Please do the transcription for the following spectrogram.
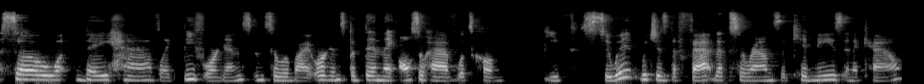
so they have like beef organs and so we'll buy organs but then they also have what's called beef suet which is the fat that surrounds the kidneys in a cow.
